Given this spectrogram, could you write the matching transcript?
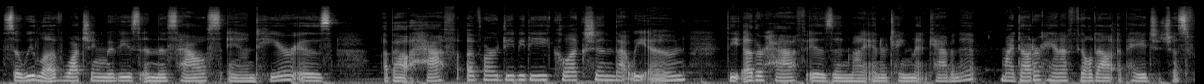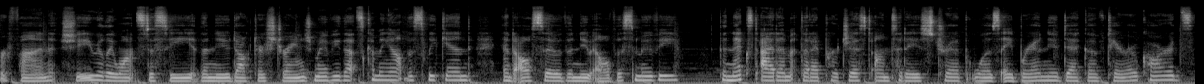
So we love watching movies in this house, and here is about half of our DVD collection that we own. The other half is in my entertainment cabinet. My daughter Hannah filled out a page just for fun. She really wants to see the new Doctor Strange movie that's coming out this weekend and also the new Elvis movie. The next item that I purchased on today's trip was a brand new deck of tarot cards.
